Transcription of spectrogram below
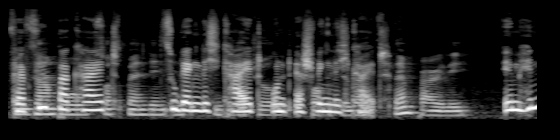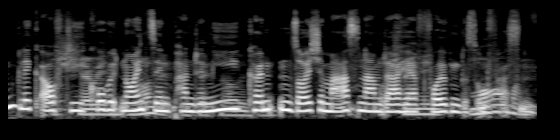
Verfügbarkeit, Zugänglichkeit und Erschwinglichkeit. Im Hinblick auf die Covid-19-Pandemie könnten solche Maßnahmen daher Folgendes umfassen.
